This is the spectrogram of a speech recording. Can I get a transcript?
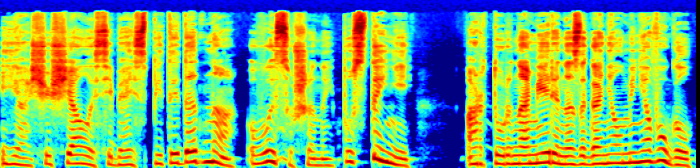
Я ощущала себя испитой до дна, высушенной, пустыней. Артур намеренно загонял меня в угол.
